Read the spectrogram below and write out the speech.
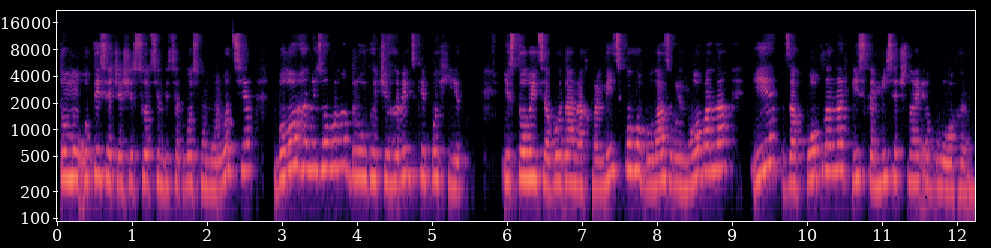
тому у 1678 році було організовано другий Чигиринський похід, і столиця Богдана Хмельницького була зруйнована і захоплена після місячної облоги.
